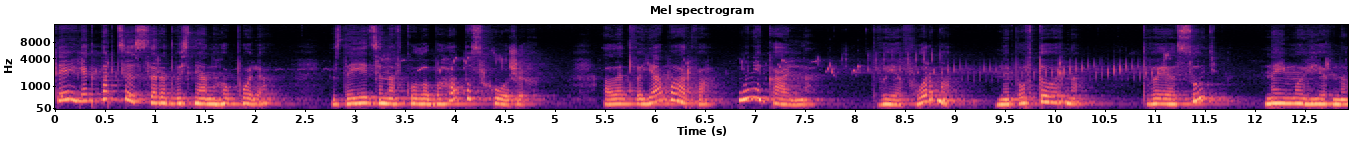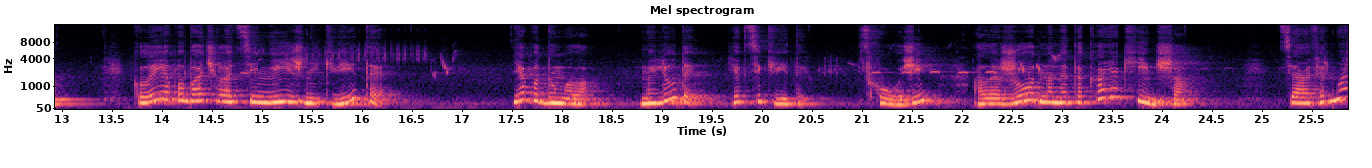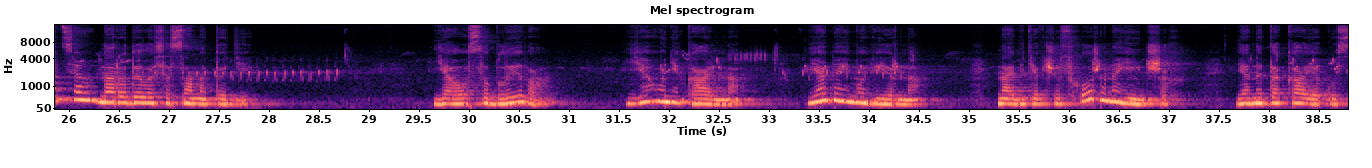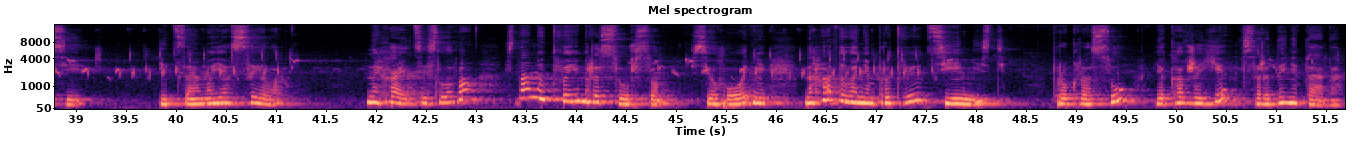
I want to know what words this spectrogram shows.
Ти як нарцис серед весняного поля. Здається, навколо багато схожих, але твоя барва унікальна, твоя форма неповторна, твоя суть неймовірна. Коли я побачила ці ніжні квіти, я подумала, ми люди, як ці квіти, схожі, але жодна не така, як інша. Ця афірмація народилася саме тоді. Я особлива, я унікальна, я неймовірна. Навіть якщо схожа на інших, я не така, як усі. І це моя сила. Нехай ці слова стануть твоїм ресурсом сьогодні, нагадуванням про твою цінність, про красу, яка вже є всередині тебе.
